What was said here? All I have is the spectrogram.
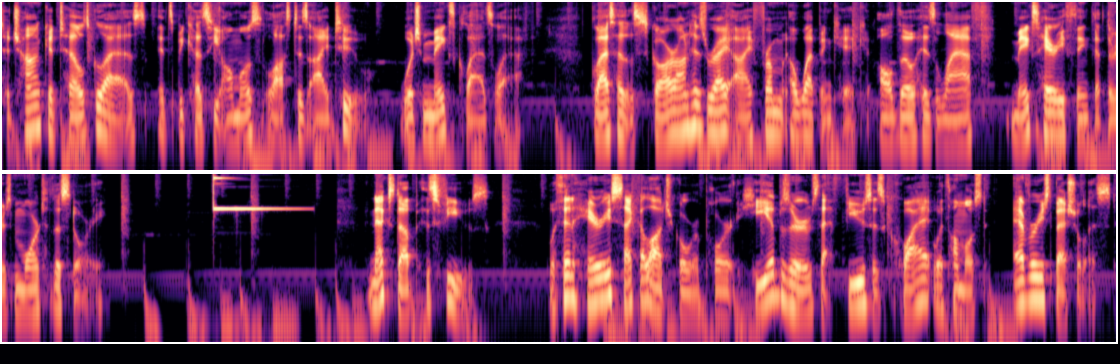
Tachanka tells Glaz it's because he almost lost his eye too, which makes Glaz laugh. Glaz has a scar on his right eye from a weapon kick, although his laugh makes Harry think that there's more to the story. Next up is Fuse. Within Harry's psychological report, he observes that Fuse is quiet with almost every specialist,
